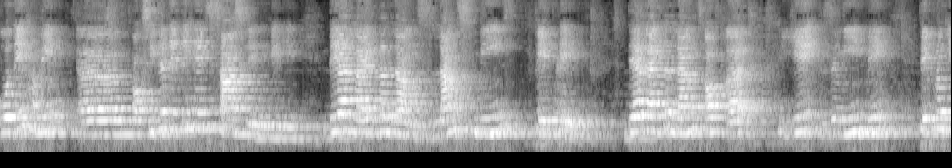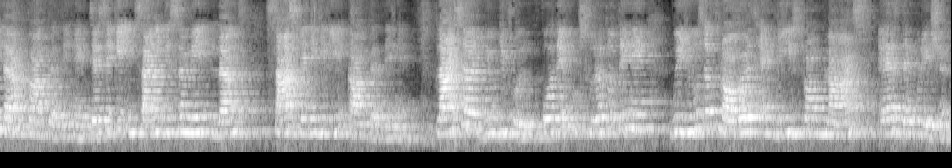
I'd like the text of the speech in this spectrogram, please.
पौधे हमें ऑक्सीजन देते हैं सांस लेने के लिए। They are like the lungs lungs means फेफड़े। They are like the lungs of earth ये ज़मीन में फेफड़ों की तरह काम करते हैं। जैसे कि इंसानी जिसम में लंग्स सांस लेने के लिए काम करते हैं। प्लांट्स आर ब्यूटीफुल पौधे खूबसूरत होते हैं। We use the flowers and leaves from plants as decoration.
